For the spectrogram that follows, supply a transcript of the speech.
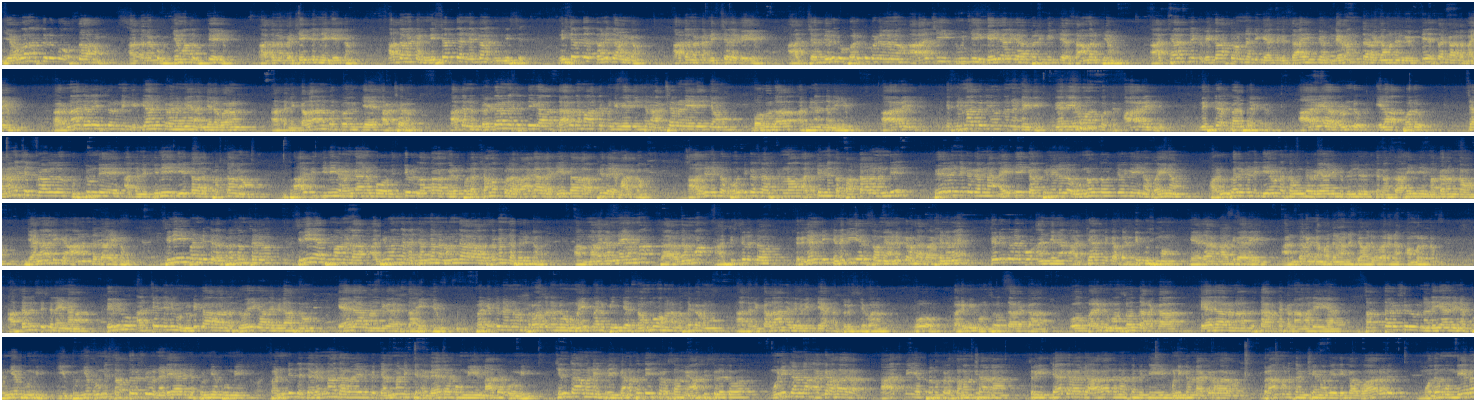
యవ్వనస్తులకు ఉత్సాహం అతనొక ఉద్యమాల ఉత్తేజం. అతని యొక్క చైతన్య గీతం అతనొక నిశ్శబ్ద నిత నిశ్శ- నిశ్శబ్ద ధ్వనితరంగం అతనొక నిశ్చల గేయం. అచ్చ తెలుగు పలుకుబడులను ఆచి తూచి గేయాలుగా పలికించే సామర్థ్యం ఆధ్యాత్మిక వికాసోన్నతికి అతని సాహిత్యం నిరంతర గమన నిర్దేశకాలమయం. అరుణాచలేశ్వరుని దివ్యానుగ్రహమే అందిన వరం అతని కళాను ఉద్భవించే అక్షరం. అతను త్రికరణ శుద్ధిగా శారదమాతకు నివేదించిన అక్షర నైవేద్యం బహుదా అభినందనీయం. ఆరెంజ్ అంటే సినిమా గురించి చదువుతానండి ఇవి నేను ఏమో అనుకోవచ్చు ఆరెంజ్ మిస్టర్ పర్ఫెక్ట్. ఆర్య రెండు. ఇలా పలు చలనచిత్రాలలో గుర్తుండే అతని సినీ గీతాల ప్రస్థానం భావి సినీ రంగానికో విద్యుల్లత మెరుపుల చమక్కుల రాగాల గీతాల అభ్యుదయ మార్గం. ఆధునిక భౌతిక శాస్త్రంలో అత్యున్నత పట్టాల నుండి పేరెన్నిక ఐటీ కంపెనీలలో ఉన్నతోద్యోగి అయిన వైనం అడుపెరగని జీవన సౌందర్యానికి వెల్లువెత్తిన సాహితీ మకరందం జనానికి ఆనందదాయకం. సినీ పండితుల ప్రశంసలు సినీ అభిమానుల అభివందన చందన మందారాల సుగంధ భరితం అమ్మల గన్నయ్యమ్మ శారదమ్మ ఆశిస్సులతో త్రిదండి చినజీయర్ స్వామి అనుగ్రహ భాషణమే తెలుగులకు అందిన ఆధ్యాత్మిక భక్తి కుసుమం కేదార్నాథ్ గారి అంతరంగ మదనాన జాలువారిన అమృతం. అసలు శిశులైన తెలుగు అత్యతెలుగు నుడికారాల సోయగాల విలాసం కేదార్నాథ్ గారి సాహిత్యం. పఠితులను శ్రోతలను మైమర్పించే సమ్మోహన వశకరం అతని కళాను వివరించే అదృశ్య వరం. ఓ పరిమి వంశోద్ధారక ఓ పరిమి వంశోద్ధారక కేదారనాథ్ సార్థక నామధేయ సప్తరుషులు నడయాడిన పుణ్యభూమి. ఈ పుణ్యభూమి సప్తరుషులు నడయాడిన పుణ్యభూమి. పండిత జగన్నాథరాయలకు జన్మనిచ్చిన వేదభూమి నాదభూమి. చింతామణి శ్రీ గణపతేశ్వర స్వామి ఆశీస్సులతో మునికండ అగ్రహార ఆత్మీయ ప్రముఖుల సమక్షాన శ్రీ త్యాగరాజ ఆరాధన సమితి మునికండ అగ్రహారం బ్రాహ్మణ సంక్షేమ వేదిక వారడు మొదము మేర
